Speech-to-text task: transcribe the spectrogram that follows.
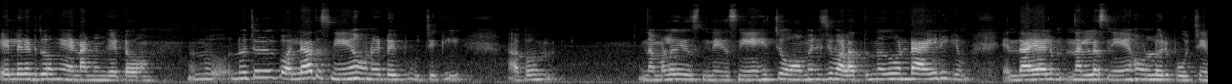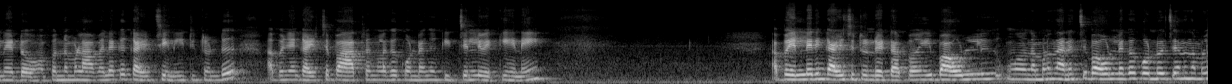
എല്ലാവരുടെ അടുത്തും അങ്ങ് ഇണങ്ങും കേട്ടോ. എന്ന് വെച്ചാൽ വല്ലാത്ത സ്നേഹമാണ് കേട്ടോ ഈ പൂച്ചയ്ക്ക്. അപ്പം നമ്മൾ സ്നേഹിച്ച് ഓമനിച്ച് വളർത്തുന്നത് കൊണ്ടായിരിക്കും. എന്തായാലും നല്ല സ്നേഹമുള്ള ഒരു പൂച്ചയാണ് കേട്ടോ. അപ്പം നമ്മൾ അവലൊക്കെ കഴിച്ച് എണീറ്റിട്ടുണ്ട്. അപ്പം ഞാൻ കഴിച്ച പാത്രങ്ങളൊക്കെ കൊണ്ടങ്ങ് കിച്ചണിൽ വെക്കുകയാണേ അപ്പോൾ എല്ലാവരും കഴിച്ചിട്ടുണ്ട് കേട്ടോ. അപ്പോൾ ഈ ബൗളിൽ നമ്മൾ നനച്ച് ബൗളിലൊക്കെ കൊണ്ടുവച്ചാണ് നമ്മൾ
